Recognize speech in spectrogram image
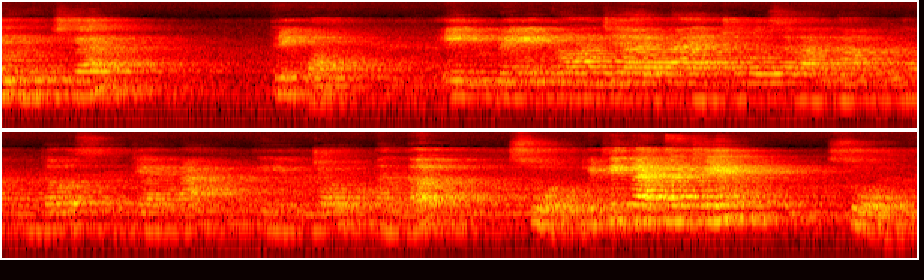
દોર્યું છે ત્રિકોણ. એક, બે, ત્રણ, ચાર, પાંચ, છ, સાત, આઠ, નવ, દસ, અગિયાર, બાર, તેર, ચૌદ, પંદર, સોળ. કેટલી કાતર છે સોળ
